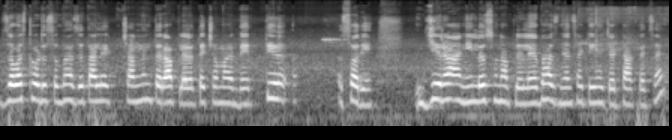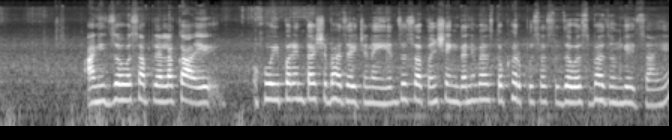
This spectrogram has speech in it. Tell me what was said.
जवस थोडंसं भाजत आल्याच्यानंतर आपल्याला त्याच्यामध्ये तीळ सॉरी जिरा आणि लसूण आपल्याला भाजण्यासाठी ह्याच्यात टाकायचं आहे आणि जवस आपल्याला काळे होईपर्यंत असे भाजायचे नाही आहेत जसं आपण शेंगदाणे भाजतो खरपूस असं जवस भाजून घ्यायचं आहे.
